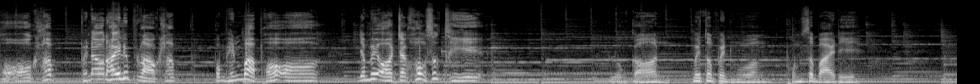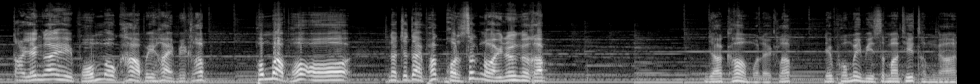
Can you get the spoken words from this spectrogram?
พอครับเป็นอะไรหรือเปล่าครับ ผมเห็นว่าพออยังไม่ออกจากห้องสักที ลุงกรณ์ไม่ต้องเป็นห่วง ผมสบายดี แต่ยังไงให้ผมเอาข้าวไปให้ไหมครับ ผมว่าพออน่าจะได้พักผ่อนสักหน่อยนึงอะครับ อย่าเข้าหมดเลยครับ เดี๋ยวผมไม่มีสมาธิทำงาน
